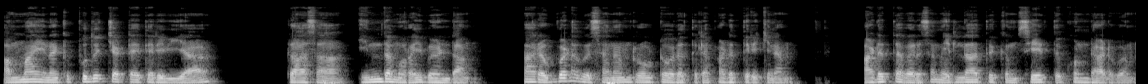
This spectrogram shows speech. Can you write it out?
அம்மா எனக்கு புதுச்சட்டை தெரிவியா? ராசா இந்த முறை வேண்டாம். பார் எவ்வளவு சனம் ரோட்டோரத்தில் படுத்திருக்கிறோம் அடுத்த வருஷம் எல்லாத்துக்கும் சேர்த்து கொண்டாடுவோம்.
